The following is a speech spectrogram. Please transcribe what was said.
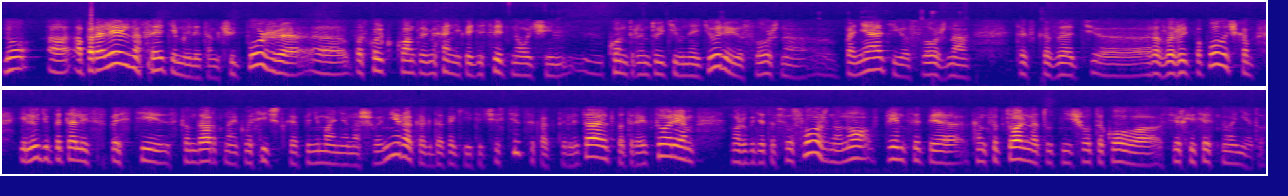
Ну, а, а параллельно с этим или там чуть позже, а, поскольку квантовая механика действительно очень контринтуитивная теория, ее сложно понять, ее сложно так сказать, э, разложить по полочкам, и люди пытались спасти стандартное классическое понимание нашего мира, когда какие-то частицы как-то летают по траекториям. Может быть, это все сложно, но, в принципе, концептуально тут ничего такого сверхъестественного нету.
